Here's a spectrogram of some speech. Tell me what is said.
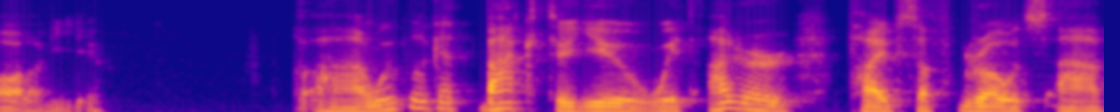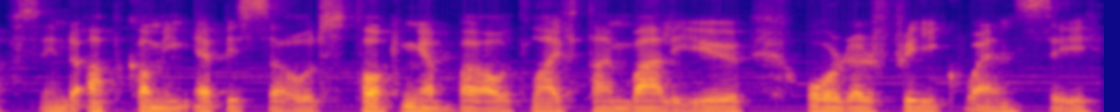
all of you. Uh, we will get back to you with other types of growth apps in the upcoming episodes, talking about lifetime value, order frequency,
